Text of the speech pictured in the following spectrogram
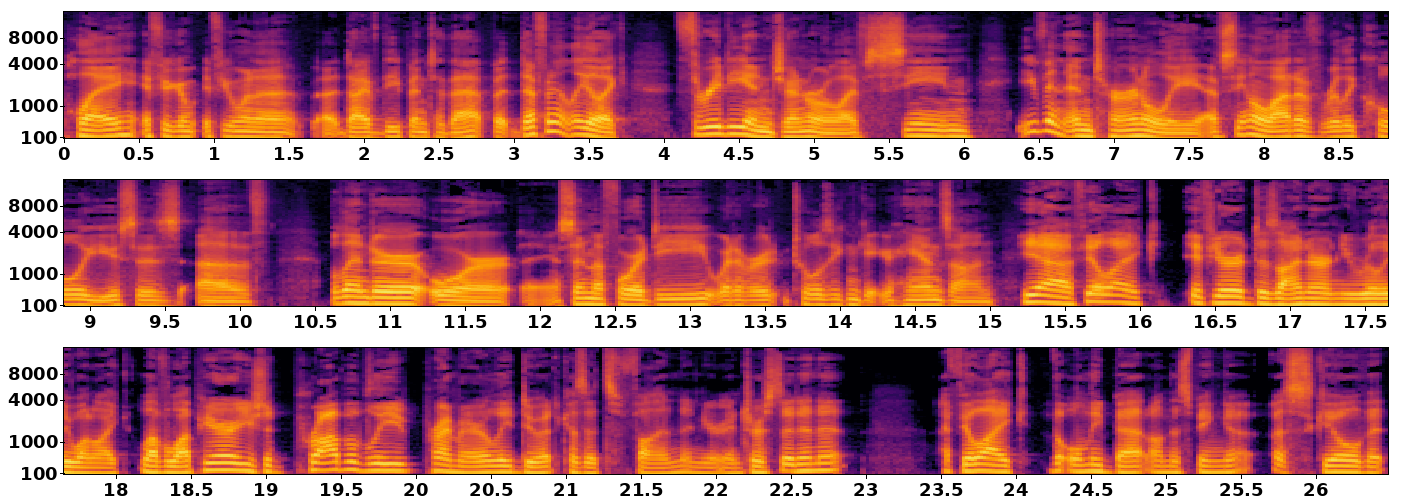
play if you if you want to uh, dive deep into that. But definitely like 3D in general, I've seen even internally, I've seen a lot of really cool uses of Blender or uh, Cinema 4D, whatever tools you can get your hands on. Yeah, I feel like if you're a designer and you really want to like level up here, you should probably primarily do it because it's fun and you're interested in it. I feel like the only bet on this being a, a skill that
